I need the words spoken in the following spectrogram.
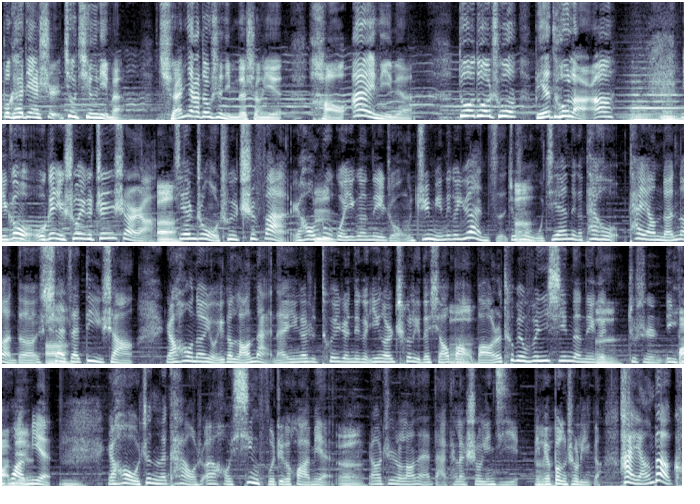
不开电视就听你们，全家都是你们的声音，好爱你们，多多出，别偷懒啊！你跟我，我跟你说一个真事儿啊！啊今天中午出去吃饭，然后路嗯过一个那种居民那个院子，就是嗯午间那个太后太阳暖暖的晒在地上，然后呢有一个老奶奶，应该是推着那个婴儿车里的小宝宝，然后特别温馨的那个、嗯就是那个画面。嗯然后我正在看，我说哎，好幸福这个画面。嗯，然后这时候老奶奶打开了收音机，里嗯面蹦出了一个、海洋的快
